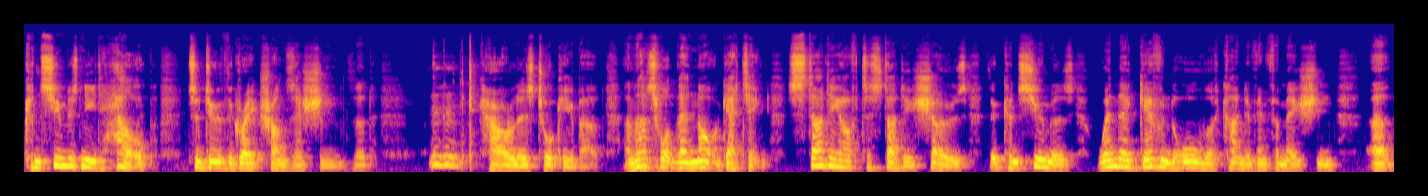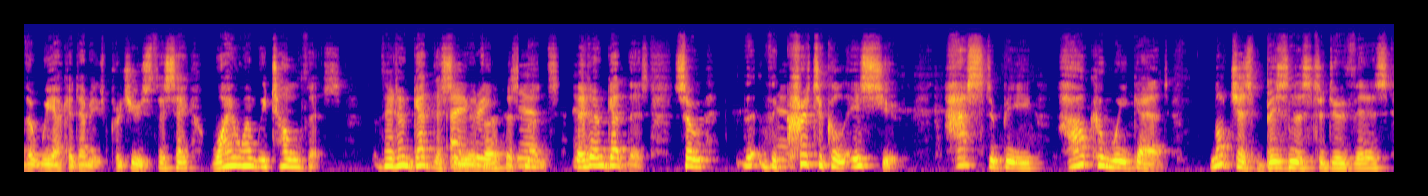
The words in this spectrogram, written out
Consumers need help to do the great transition that Mm-hmm. Carol is talking about. And that's what they're not getting. Study after study shows that consumers, when they're given all the kind of information uh, that we academics produce, they say, why weren't we told this? They don't get this in advertisements. Yeah. They don't get this. So the, the yeah. critical issue has to be how can we get not just business to do this,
